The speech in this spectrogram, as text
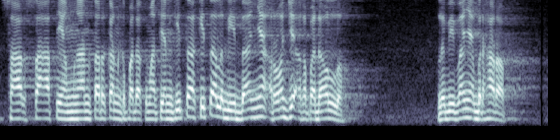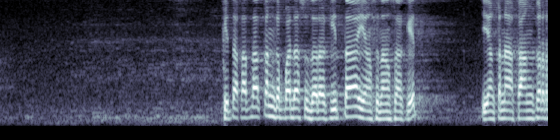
saat-saat yang mengantarkan kepada kematian kita, kita lebih banyak rojak kepada Allah. Lebih banyak berharap. Kita katakan kepada saudara kita yang sedang sakit, yang kena kanker,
